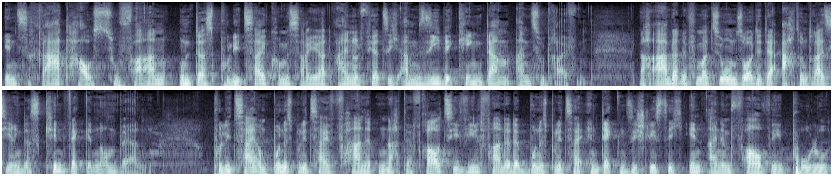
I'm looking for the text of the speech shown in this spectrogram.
ins Rathaus zu fahren und das Polizeikommissariat 41 am Sievekingdamm anzugreifen. Nach Abendblattinformationen sollte der 38-Jährigen das Kind weggenommen werden. Polizei und Bundespolizei fahndeten nach der Frau. Zivilfahnder der Bundespolizei entdeckten sie schließlich in einem VW Polo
